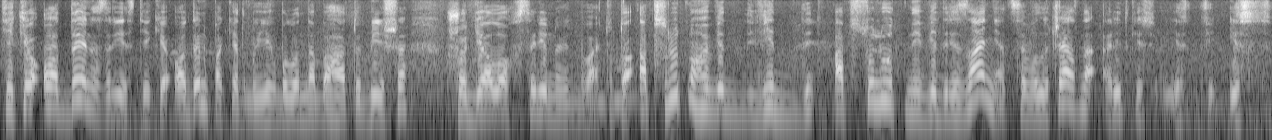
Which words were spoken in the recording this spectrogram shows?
тільки один зріз, тільки один пакет, бо їх було набагато більше, що діалог все рівно відбувається. Тобто абсолютного від, від абсолютне відрізання це величезна рідкість в іс-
